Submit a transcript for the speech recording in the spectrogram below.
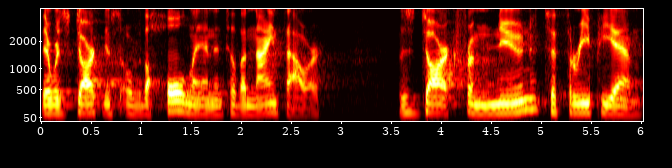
there was darkness over the whole land until the ninth hour. It was dark from noon to 3 p.m.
